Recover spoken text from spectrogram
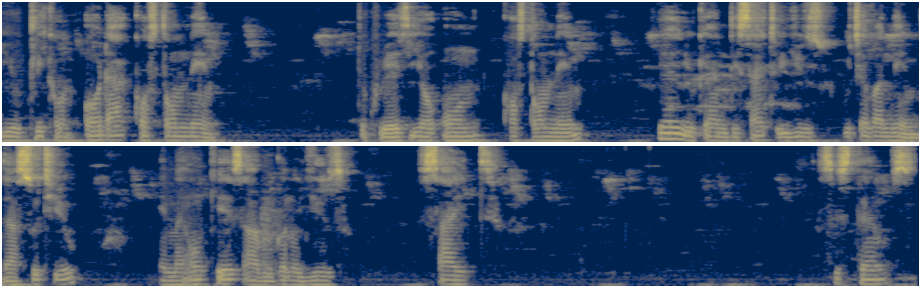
you click on order custom name to create your own custom name. Here you can decide to use whichever name that suits you. In my own case i'm going to use site systems.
